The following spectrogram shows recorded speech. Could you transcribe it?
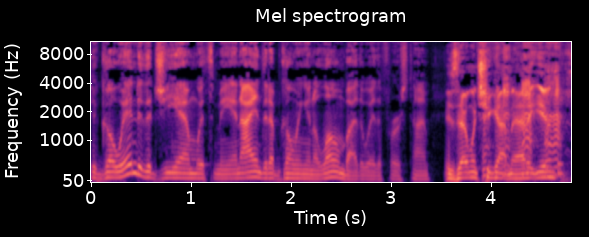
to go into the GM with me, and I ended up going in alone. By the way, the first time. Is that when she got mad at you?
